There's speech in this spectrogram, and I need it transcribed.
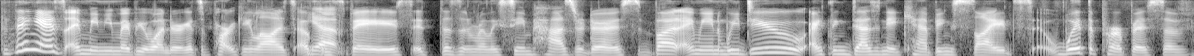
The thing is, I mean, you might be wondering, it's a parking lot, it's open Yeah. space, it doesn't really seem hazardous. But I mean, we do, I think, designate camping sites with the purpose of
